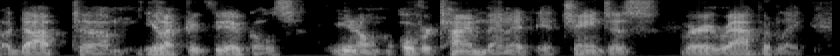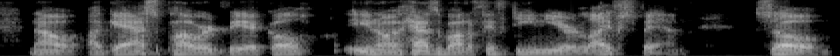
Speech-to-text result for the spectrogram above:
adopt um, electric vehicles. You know, over time, then it, it changes very rapidly. Now, a gas powered vehicle, you know, has about a 15 year lifespan. So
